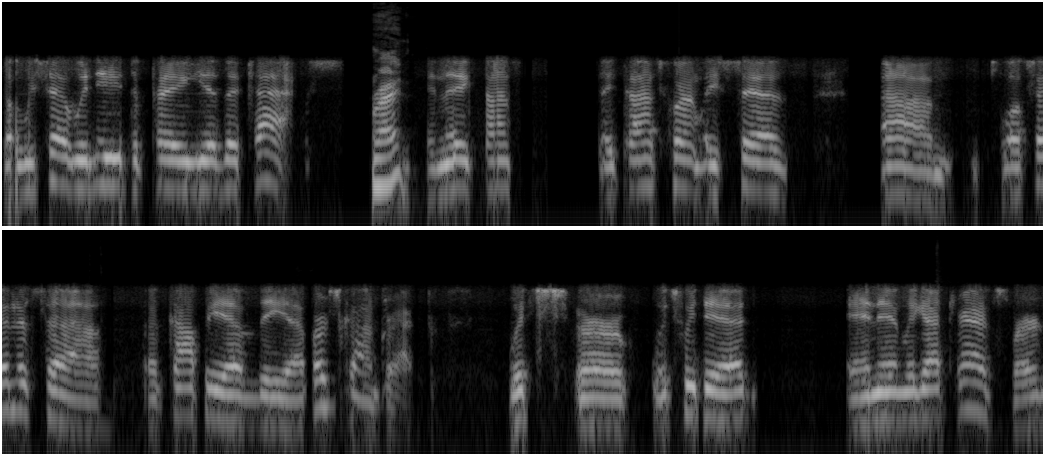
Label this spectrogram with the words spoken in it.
but we said we need to pay you the tax, Right. and they con- they consequently said, um, "Well, send us a, a copy of the uh, contract," which or which we did, and then we got transferred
